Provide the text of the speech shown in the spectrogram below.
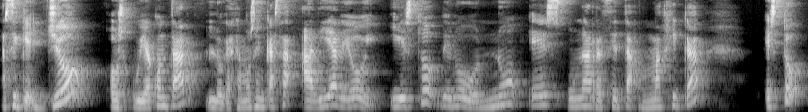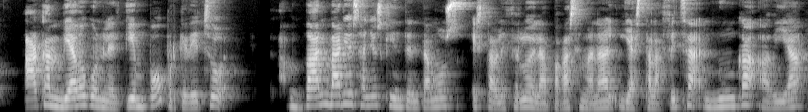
Así que yo os voy a contar lo que hacemos en casa a día de hoy. Y esto, de nuevo, no es una receta mágica. Esto ha cambiado con el tiempo, porque de hecho van varios años que intentamos establecer lo de la paga semanal y hasta la fecha nunca había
